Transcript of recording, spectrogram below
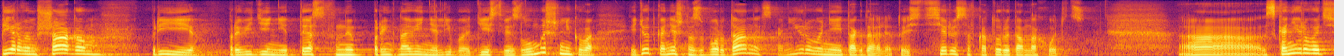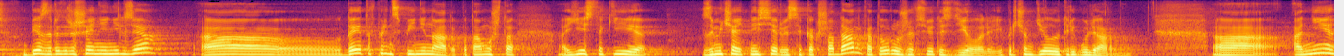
первым шагом при проведении тестов на проникновение либо действия злоумышленников идет, конечно, сбор данных, сканирование и так далее, то есть сервисов, которые там находятся. А, сканировать без разрешения нельзя, а, да это в принципе и не надо, потому что есть такие замечательные сервисы, как Шадан, которые уже все это сделали, и причем делают регулярно. А, они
